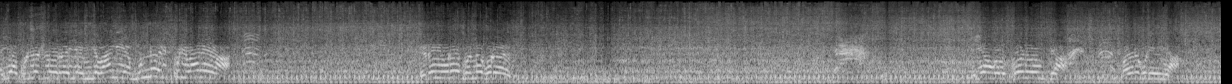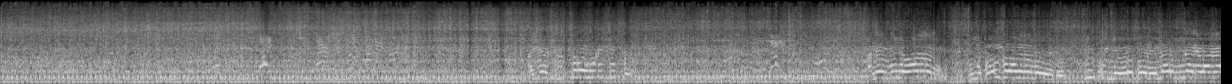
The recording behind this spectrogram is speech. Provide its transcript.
ஐயா புல்லட்ல ஐயா இங்க வாங்கய்யா. முன்னாடி இப்படி வாங்கய்யா. இடையூறே பண்ணக்கூடாது. ஐயா உங்களுக்கு போன வந்துச்சா? பதினக்கூடிய ஐயா. ஐயா சுத்தம் முடிக்கிட்டு அண்ணே நீங்க வாங்க. நீங்க பைக் வாங்க ஜீப் இங்க வரப்போகுது எல்லாரும் முன்னாடி வாங்க.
